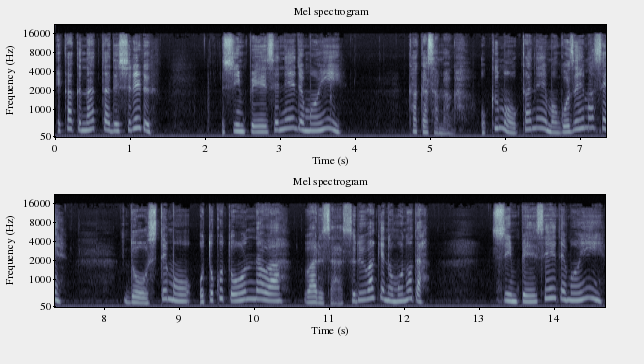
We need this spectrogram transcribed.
えかくなったで知れる。心配せねえでもいい。かかさまが奥もお金もごぜえません。どうしても男と女は悪さするわけのものだ。心配せえでもいい。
